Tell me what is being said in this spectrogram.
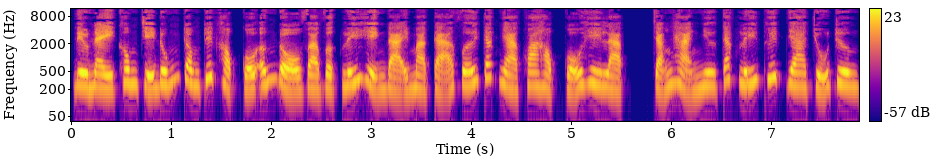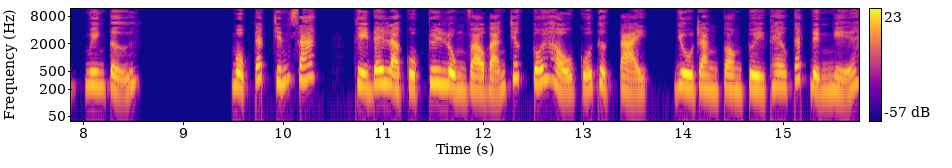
Điều này không chỉ đúng trong triết học cổ Ấn Độ và vật lý hiện đại mà cả với các nhà khoa học cổ Hy Lạp, chẳng hạn như các lý thuyết gia chủ trương, nguyên tử. Một cách chính xác, thì đây là cuộc truy lùng vào bản chất tối hậu của thực tại, dù rằng còn tùy theo cách định nghĩa.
